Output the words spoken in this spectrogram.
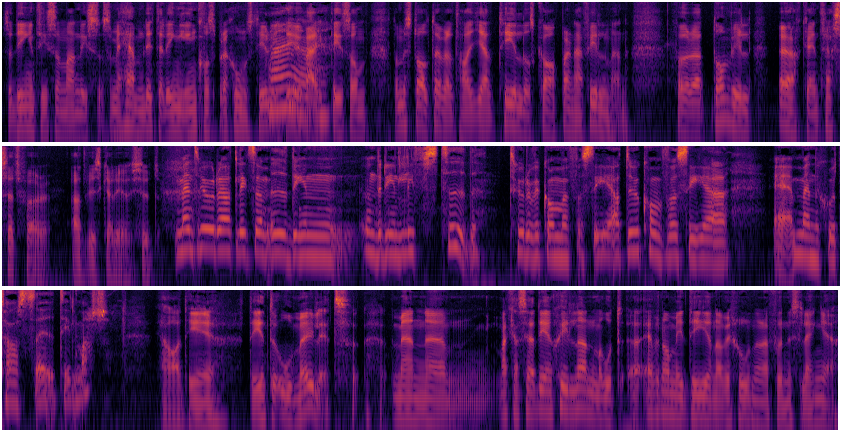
Så det är ingenting som, man liksom, som är hemligt eller ingen konspirationsteori. Nej. Det är verkligen som, de är stolta över att ha hjälpt till att skapa den här filmen. För att de vill öka intresset för att vi ska resa ut. Men tror du att liksom i din, under din livstid, tror du vi kommer få se, att du kommer få se eh, människor ta sig till Mars? Ja, det är, det är inte omöjligt. Men eh, man kan säga att det är en skillnad mot, även om idén och visionen har funnits länge.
